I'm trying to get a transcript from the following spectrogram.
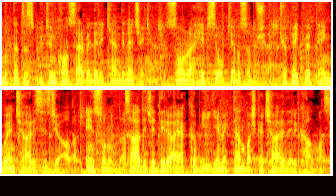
Mıknatıs bütün konserveleri kendine çeker. Sonra hepsi okyanusa düşer. Köpek ve penguen çaresizce ağlar. En sonunda sadece deri ayakkabıyı yemekten başka çareleri kalmaz.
